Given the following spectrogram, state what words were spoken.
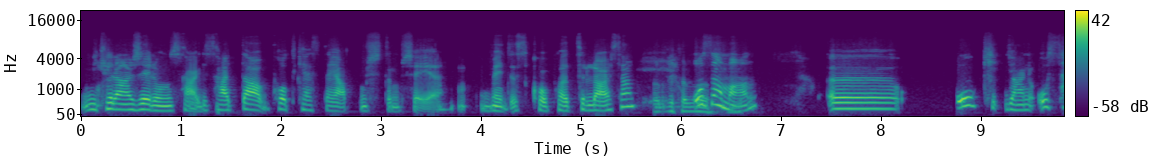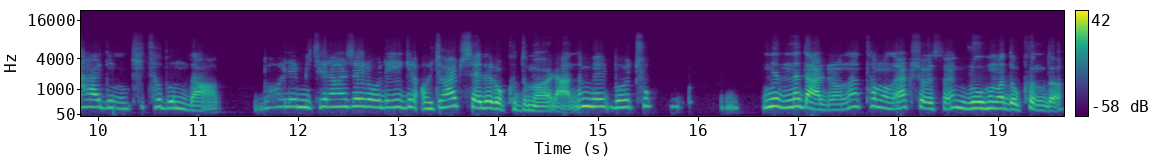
Michelangelo'nun sergisi. Hatta podcast'te yapmıştım şeye Medyascope hatırlarsan. Tabii, tabii, o zaman e, o yani o serginin kitabında böyle Michelangelo ile ilgili acayip şeyler okudum öğrendim ve böyle çok ne, ne derler ona tam olarak şöyle söyleyeyim ruhuma dokundu.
